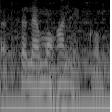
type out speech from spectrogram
السلام عليكم.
